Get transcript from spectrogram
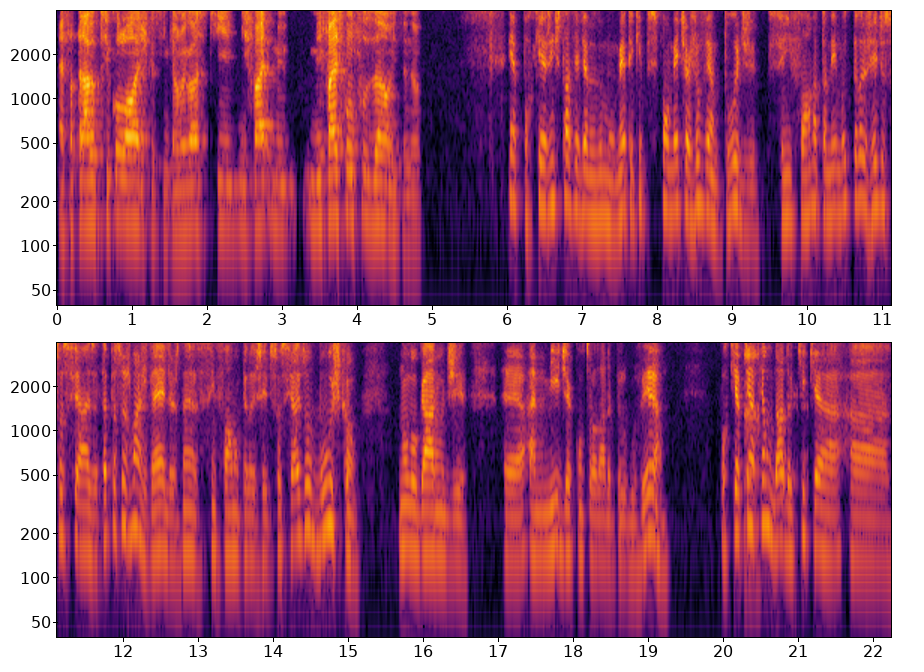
essa trava psicológica, assim, que é um negócio que me, fa me, me faz confusão, entendeu? É, porque a gente está vivendo num momento em que principalmente a juventude se informa também muito pelas redes sociais, até pessoas mais velhas, né, se informam pelas redes sociais ou buscam num lugar onde é, a mídia é controlada pelo governo, porque eu tenho ah. até um dado aqui que é a, a,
